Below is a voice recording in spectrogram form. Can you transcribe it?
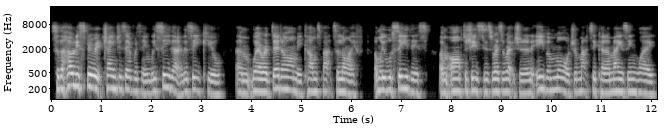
So the Holy Spirit changes everything. We see that in Ezekiel, um, where a dead army comes back to life. And we will see this um, after Jesus' resurrection in an even more dramatic and amazing way.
